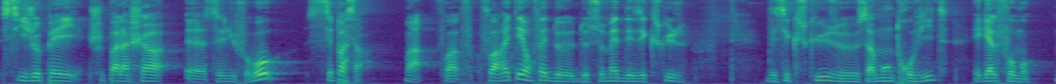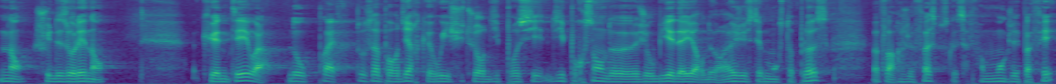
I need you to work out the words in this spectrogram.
si je paye, je suis pas l'achat, euh, c'est du FOMO. C'est pas ça. Voilà, faut, arrêter en fait de, se mettre des excuses. Des excuses, euh, ça monte trop vite, égale FOMO. Non, je suis désolé, non. QNT, voilà. Donc, bref, tout ça pour dire que oui, je suis toujours 10%, 10% de. J'ai oublié d'ailleurs de réajuster mon stop loss. Va falloir que je le fasse parce que ça fait un moment que je ne pas fait.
